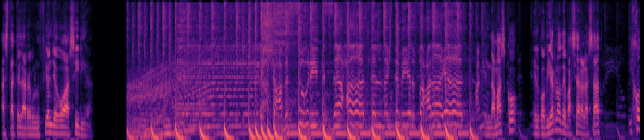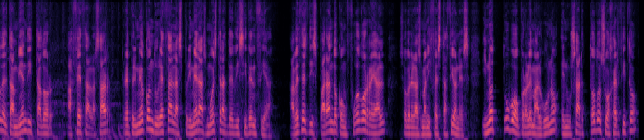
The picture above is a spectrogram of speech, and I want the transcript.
hasta que la revolución llegó a Siria. En Damasco, el gobierno de Bashar al-Assad hijo del también dictador Hafez al-Assad, reprimió con dureza las primeras muestras de disidencia, a veces disparando con fuego real sobre las manifestaciones, y no tuvo problema alguno en usar todo su ejército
